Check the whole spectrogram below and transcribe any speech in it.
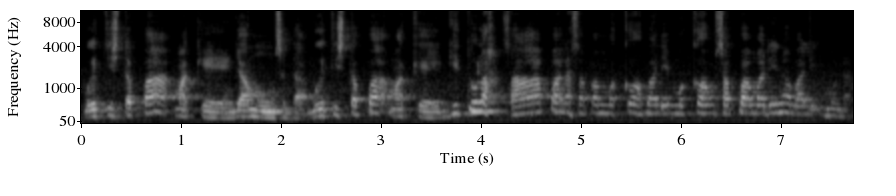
Berhenti setepak makan jamu sedap. Berhenti setepak makan. Gitulah. Siapa lah siapa Mekah balik Mekah, siapa Madinah balik mudah.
